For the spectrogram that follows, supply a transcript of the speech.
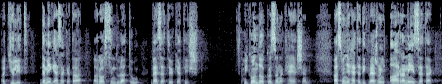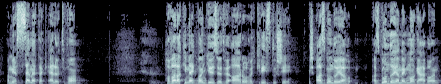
a gyülit, de még ezeket a, a rosszindulatú vezetőket is, hogy gondolkozzanak helyesen. Azt mondja a hetedik versben, hogy arra nézzetek, ami a szemetek előtt van. Ha valaki meg van győződve arról, hogy Krisztusé, és azt gondolja, azt gondolja meg magában,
